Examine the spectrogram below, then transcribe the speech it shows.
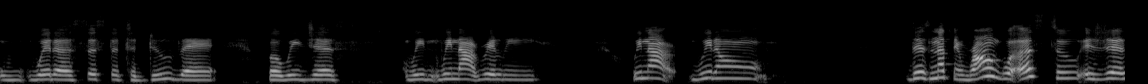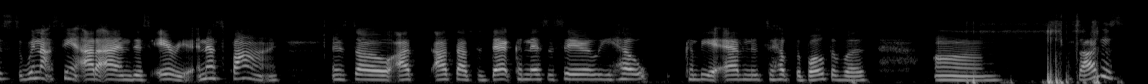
with a sister to do that, but we just we we not really we not we don't there's nothing wrong with us too. It's just we're not seeing eye to eye in this area, and that's fine. And so I I thought that that could necessarily help can be an avenue to help the both of us. Um, so I just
